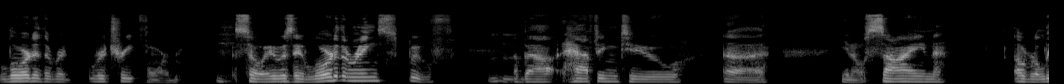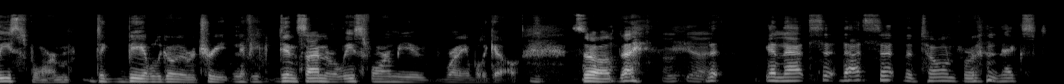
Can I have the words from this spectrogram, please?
Lord of the Re- Retreat Form. So it was a Lord of the Rings spoof Mhm. about having to, uh, you know, sign a release form to be able to go to the retreat. And if you didn't sign the release form, you weren't able to go. So that Okay. And that set, that set the tone for the next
